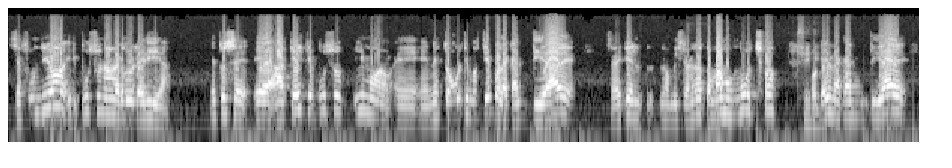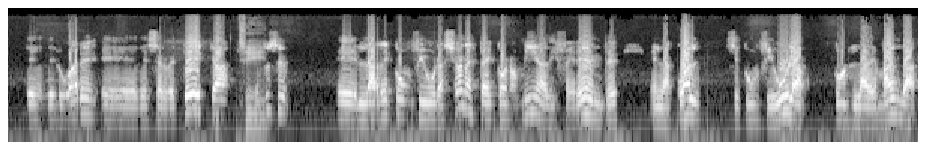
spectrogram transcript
se fundió y puso una verdulería. Entonces, eh, aquel que puso, vimos eh, en estos últimos tiempos la cantidad de, sabes que los misioneros tomamos mucho, porque hay una cantidad de, lugares eh, de cerveteca. Entonces, la reconfiguración a esta economía diferente, en la cual se configura con la demanda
